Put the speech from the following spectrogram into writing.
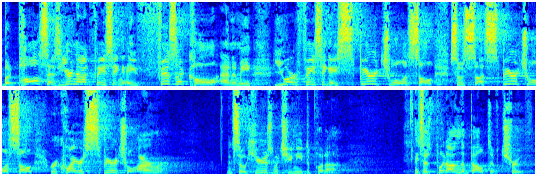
But Paul says you're not facing a physical enemy, you are facing a spiritual assault. So, a spiritual assault requires spiritual armor. And so here's what you need to put on. He says, put on the belt of truth.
